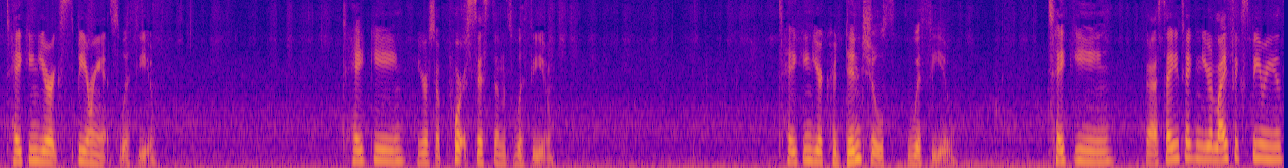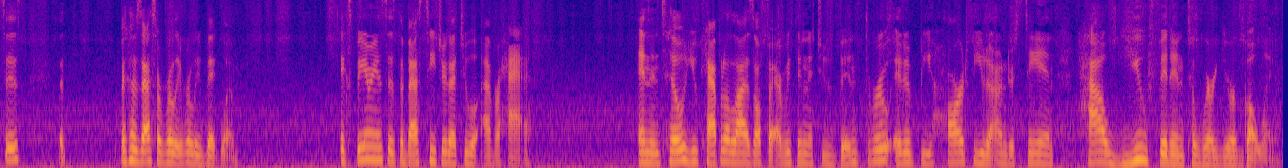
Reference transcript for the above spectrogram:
taking your experience with you, taking your support systems with you taking your credentials with you, taking, did I say taking your life experiences? But, because that's a really, really big one. Experience is the best teacher that you will ever have. And until you capitalize off of everything that you've been through, it'll be hard for you to understand how you fit into where you're going.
